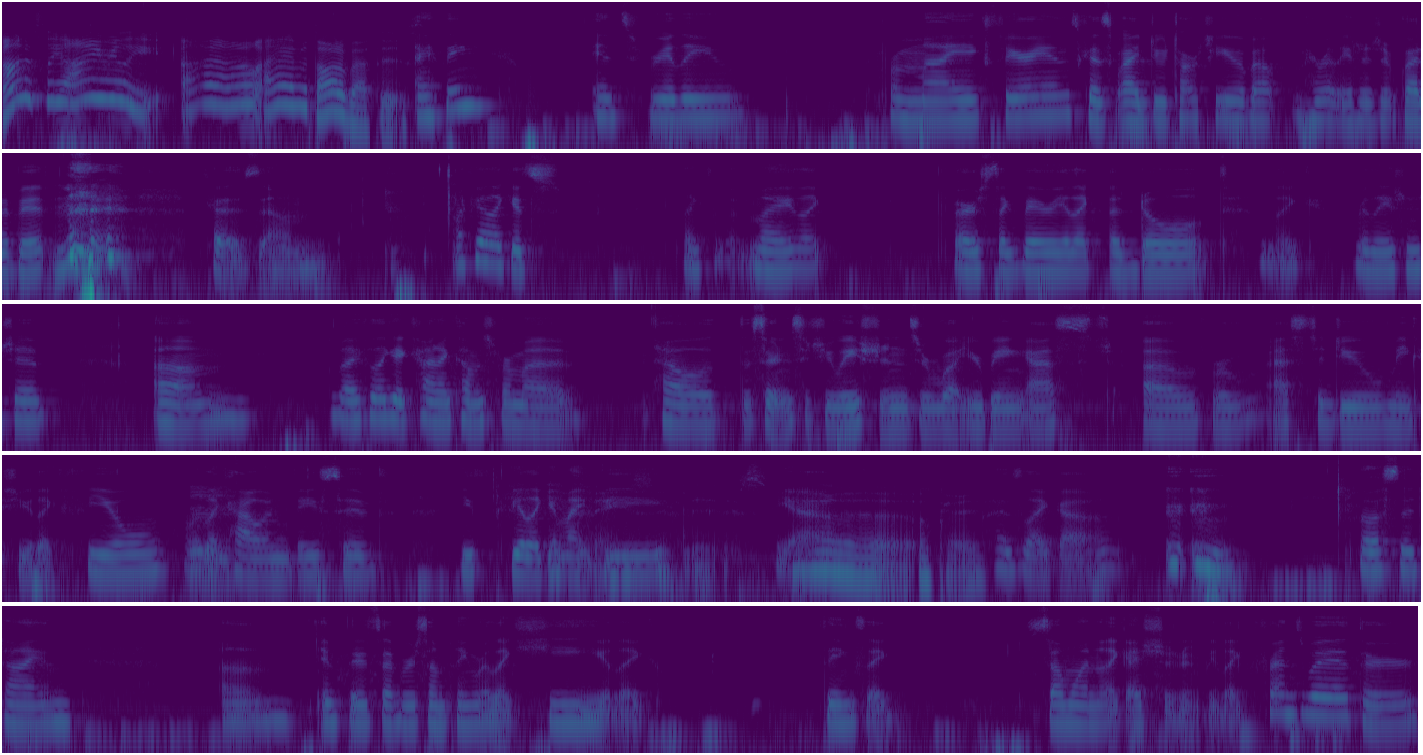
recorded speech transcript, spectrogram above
honestly i ain't really i don't, i haven't thought about this. I think it's really from my experience because I do talk to you about my relationship quite a bit. Because um, I feel like it's like my like first like very like adult like relationship. Um but I feel like it kind of comes from a how the certain situations or what you're being asked of or asked to do makes you like feel or like Mm. how invasive you feel like it might be Yeah. yeah okay because like uh most of the time um if there's ever something where like he like thinks like someone like i shouldn't be like friends with or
